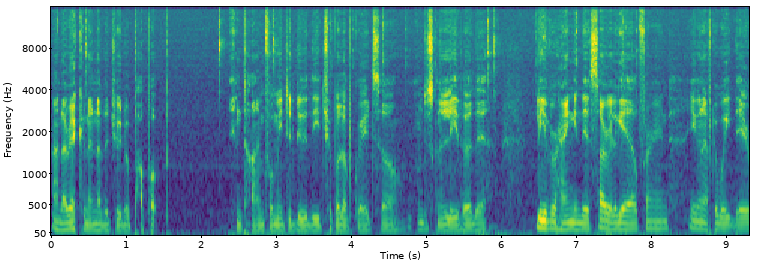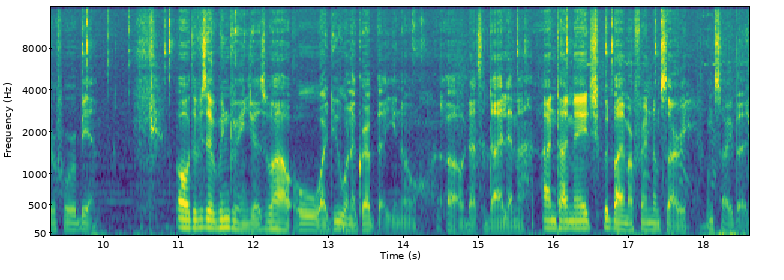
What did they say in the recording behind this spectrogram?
and I reckon another Druid will pop up in time for me to do the triple upgrade. So I'm just gonna leave her there, leave her hanging there. Sorry, little girlfriend, you're gonna have to wait there for a bit. Oh, there is a Wind Ranger as well. Oh, I do want to grab that, you know. Oh, that's a dilemma. Anti-mage, goodbye, my friend. I'm sorry. I'm sorry, bud.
